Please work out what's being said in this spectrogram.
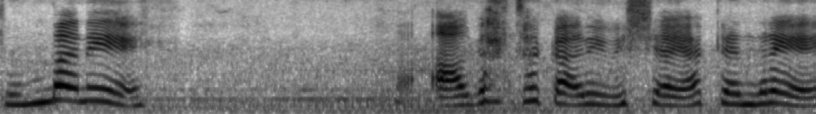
ತುಂಬಾ ಆಘಾತಕಾರಿ ವಿಷಯ. ಯಾಕಂದರೆ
